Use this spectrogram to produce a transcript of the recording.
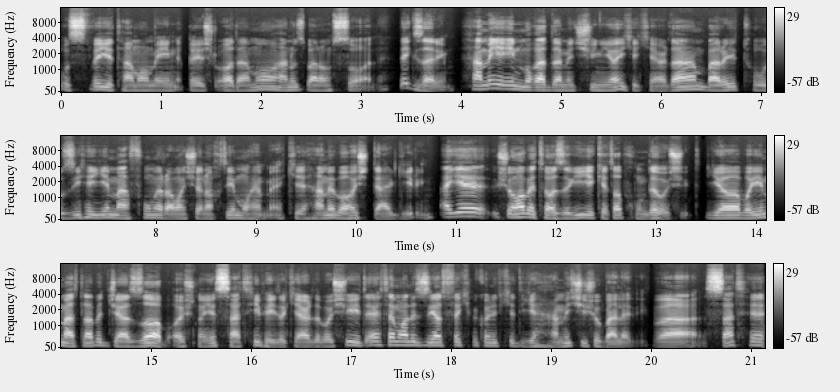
اصفه تمام این قشر آدما هنوز برام سواله. بگذریم. همه این مقدمه چینیایی که کردم برای توضیح یه مفهوم روانشناختی مهمه که همه باهاش درگیریم. اگه شما به تازگی یه کتاب خونده باشید یا با یه مطلب جذاب آشنایی سطحی پیدا کرده باشید احتمال زیاد فکر می‌کنید که دیگه همه چیشو بلدید و سطح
